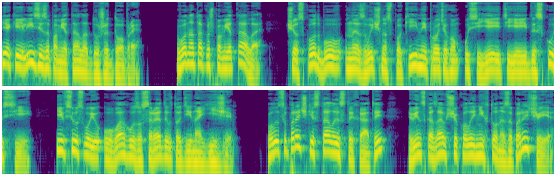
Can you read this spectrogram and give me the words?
який Лізі запам'ятала дуже добре. Вона також пам'ятала, що Скот був незвично спокійний протягом усієї тієї дискусії і всю свою увагу зосередив тоді на їжі. Коли суперечки стали стихати, він сказав, що коли ніхто не заперечує,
